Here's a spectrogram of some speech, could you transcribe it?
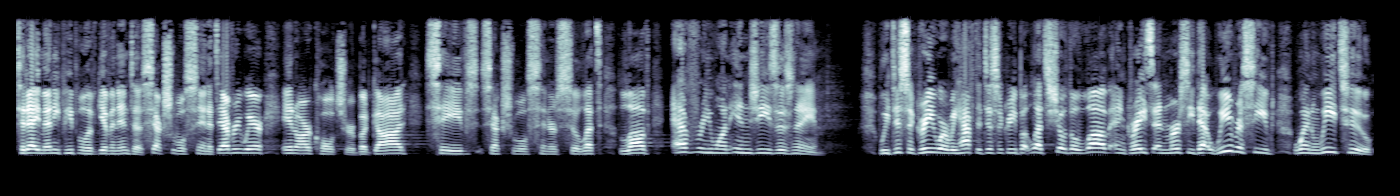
Today, many people have given into sexual sin. It's everywhere in our culture, but God saves sexual sinners. So let's love everyone in Jesus' name. We disagree where we have to disagree, but let's show the love and grace and mercy that we received when we too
